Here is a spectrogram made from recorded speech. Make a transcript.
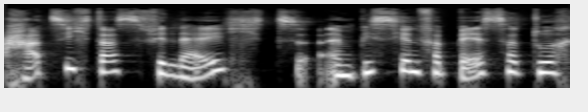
Hat sich das vielleicht ein bisschen verbessert durch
